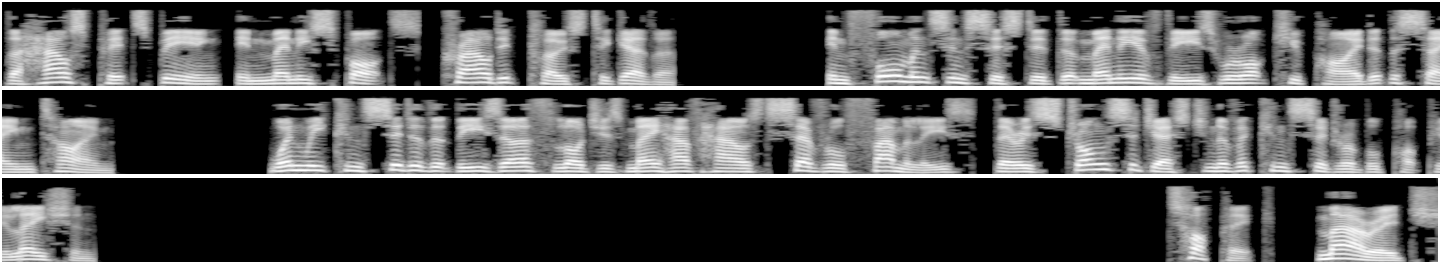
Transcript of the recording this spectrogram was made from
the house pits being, in many spots, crowded close together. Informants insisted that many of these were occupied at the same time. When we consider that these earth lodges may have housed several families, there is strong suggestion of a considerable population. Topic: Marriage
